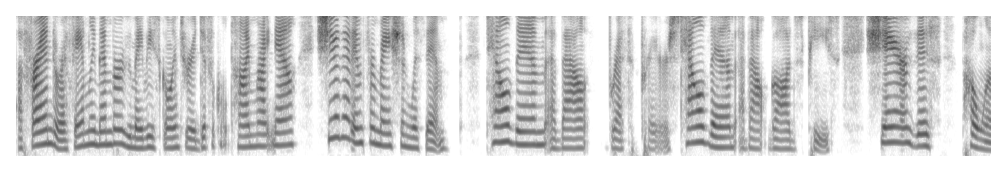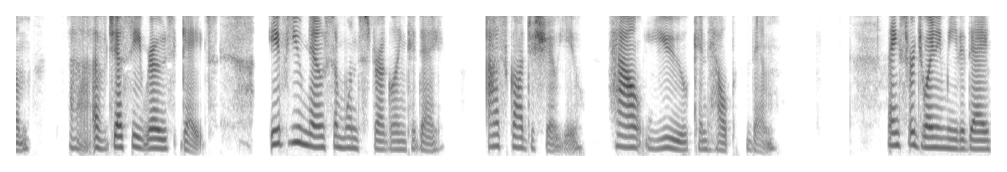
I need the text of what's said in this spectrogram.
a friend or a family member who maybe is going through a difficult time right now, share that information with them. Tell them about breath prayers. Tell them about God's peace. Share this poem uh, of Jessie Rose Gates. If you know someone struggling today, ask God to show you how you can help them. Thanks for joining me today.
